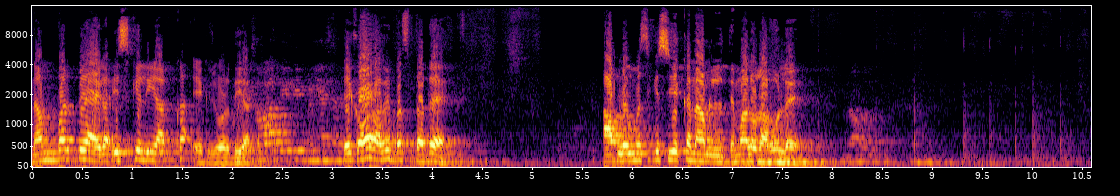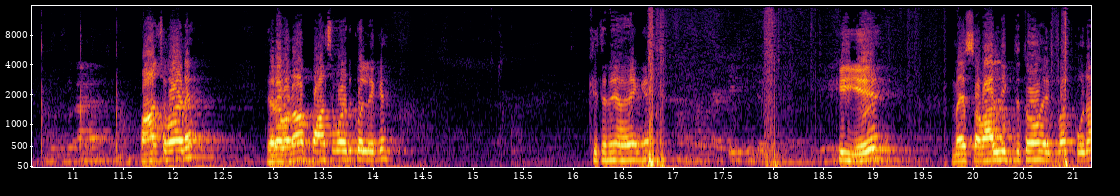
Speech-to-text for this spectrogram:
नंबर पे आएगा? इसके लिए आपका एक जोड़ दिया। एक और, अभी बस बताते हैं आप लोग में से किसी एक का नाम ले लेते हैं। मान लो राहुल है। पाँच वर्ड है? जरा बनाओ पाँच वर्ड को लेके। कितने आएँगे? कि ये, मैं सवाल लिख देता हूँ एक बार पूरा।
